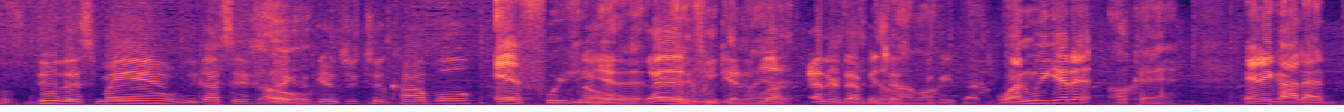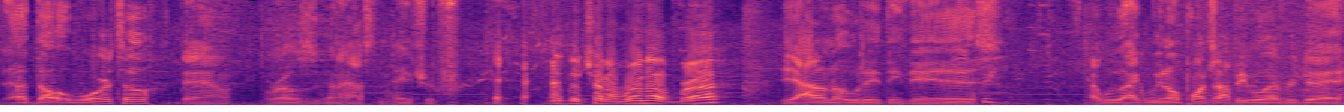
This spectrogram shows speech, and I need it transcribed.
Let's do this, man. We got this go. Genjutsu 2 combo. If we can No, get it. when If we get it. Look, enter that bitch dilemma. up. Okay. When we get it, okay. And it got that adult Boruto. Damn, Rose is gonna have some hatred for. They're trying to run up, bruh. yeah, I don't know who they think they is. Like we like we don't punch on people every day.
